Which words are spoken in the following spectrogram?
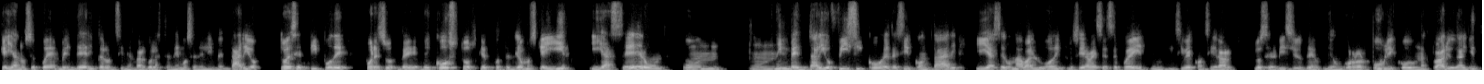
que ya no se pueden vender, pero sin embargo las tenemos en el inventario. Todo ese tipo de, por eso, de, costos que pues, tendríamos que ir y hacer un, un, un, inventario físico, es decir, contar y hacer un avalúo, inclusive a veces se puede inclusive considerar los servicios de, de un corredor público, un actuario, de alguien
